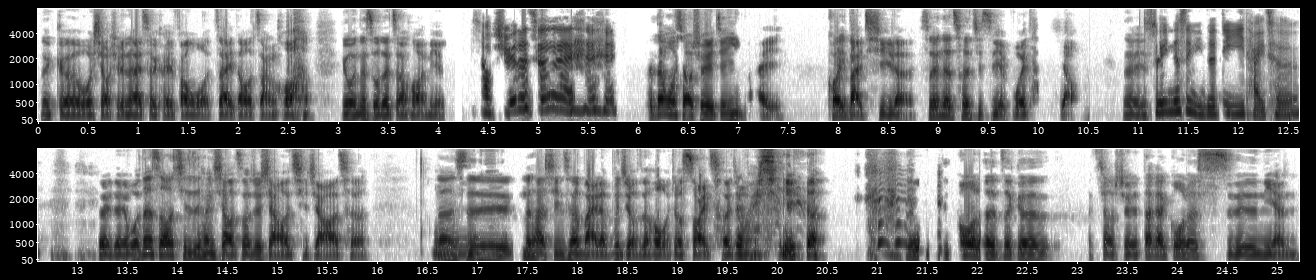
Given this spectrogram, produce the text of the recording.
那个我小学那台车可以帮我载到彰化，因为我那时候在彰化念小学的车哎。”但我小学已经一百快一百七了，所以那车其实也不会太小。对，所以那是你的第一台车。对对，我那时候其实很小的时候就想要骑脚踏车，但是那台新车买了不久之后我就摔车就没骑了。过了这个。小学大概过了十年，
